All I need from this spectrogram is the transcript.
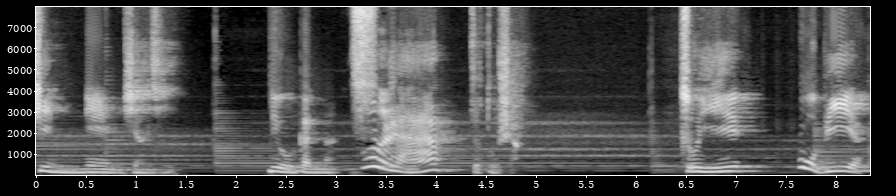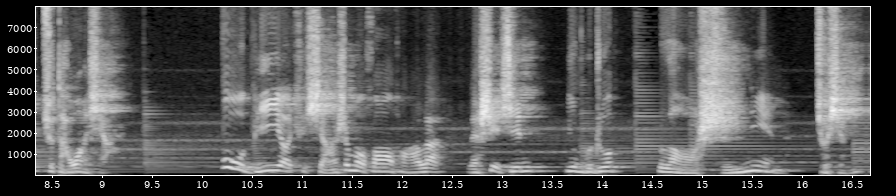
净念相继，六根呢，自然就都摄。所以不必去打妄想，不必要去想什么方法了来摄心，用不着，老实念就行了。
